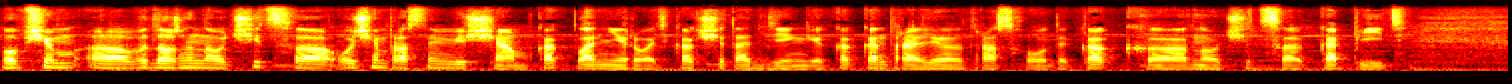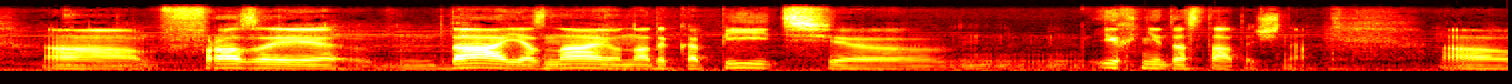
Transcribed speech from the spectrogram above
В общем, э, вы должны научиться очень простым вещам. Как планировать, как считать деньги, как контролировать расходы, как э, научиться копить. А, фразы «да, я знаю, надо копить», э, их недостаточно. А,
